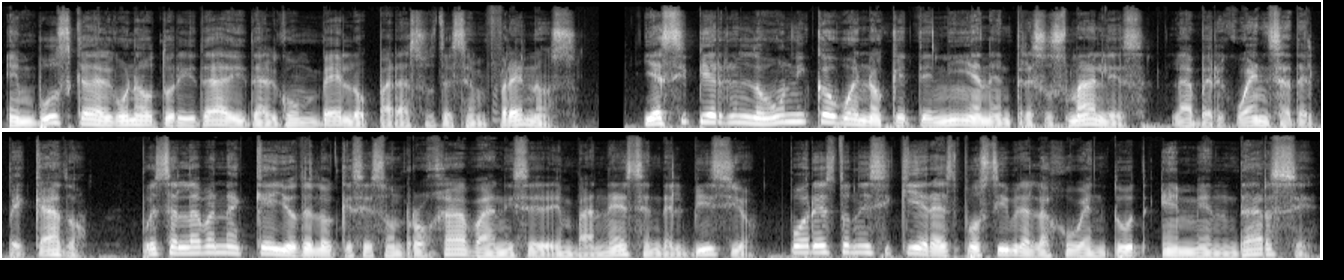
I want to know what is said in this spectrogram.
en busca de alguna autoridad y de algún velo para sus desenfrenos. Y así pierden lo único bueno que tenían entre sus males, la vergüenza del pecado, pues alaban aquello de lo que se sonrojaban y se envanecen del vicio. Por esto ni siquiera es posible a la juventud enmendarse,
